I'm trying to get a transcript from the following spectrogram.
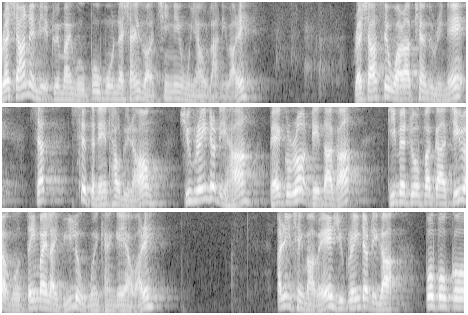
ရုရှားနယ်မြေအတွင်းပိုင်းကိုပုံပုံနှက်ဆိုင်စွာချင်းနှင်းဝင်ရောက်လာနေပါတယ်။ရုရှားစစ်ဝါဒဖြန့်သူတွေနဲ့ဇက်စစ်တရင်ထောက်တွေတောင်ယူကရိန်းတပ်တွေဟာဘယ်ဂရော့ဒေတာကဒီမက်တိုဗက်ကကျေးရွာကိုသိမ်းပိုက်လိုက်ပြီလို့ဝန်ခံခဲ့ရပါတယ်။အဲ့ဒီအချိန်မှာပဲယူကရိန်းတပ်တွေက ပိုပိုကို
